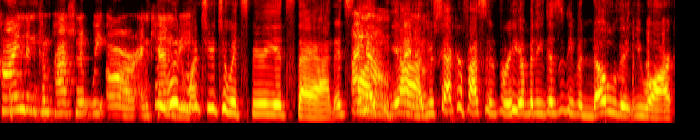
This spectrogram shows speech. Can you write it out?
kind and compassionate we are and can we wouldn't be. want you to experience that. It's I like know, yeah you're sacrificing for him but he doesn't even know that you are.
